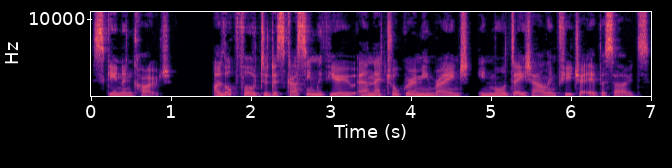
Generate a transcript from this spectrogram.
skin and coat. I look forward to discussing with you our natural grooming range in more detail in future episodes.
